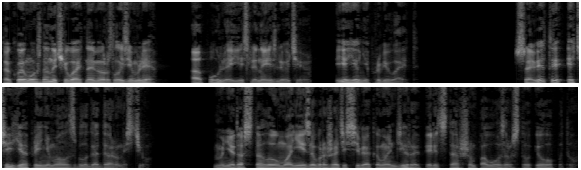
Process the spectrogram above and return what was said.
Такой можно ночевать на мерзлой земле, а пуля, если на излете, ее не пробивает. Советы эти я принимал с благодарностью. Мне достало ума не изображать из себя командира перед старшим по возрасту и опыту.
